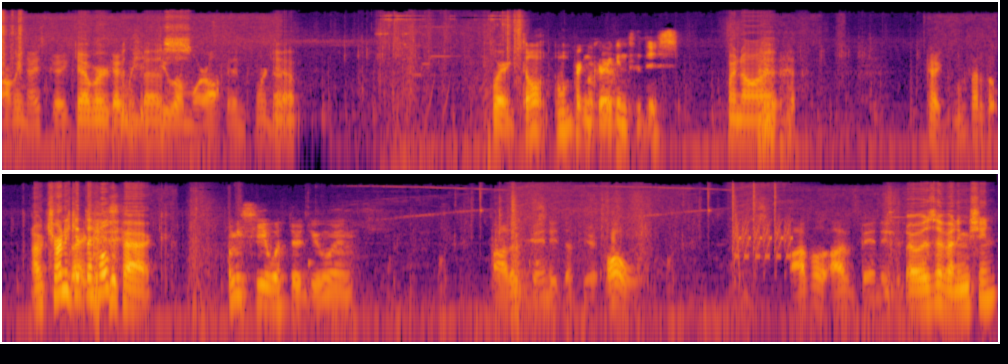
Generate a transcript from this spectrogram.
Aren't we nice, Greg? Yeah, we're, Greg, we're we should best. do one more often. We're nice. Yeah. Greg, don't don't bring Okay. Greg into this. Why not? Greg, move out of the. I'm trying to get the health pack. Let me see what they're doing. Oh, there's band-aids up here. Oh! I have a, I have band-aids. Oh, is a vending machine?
